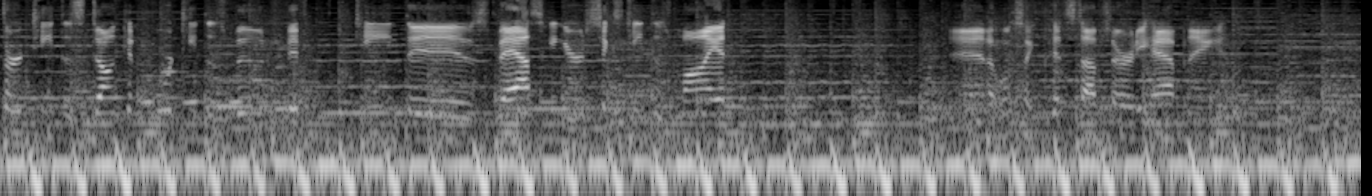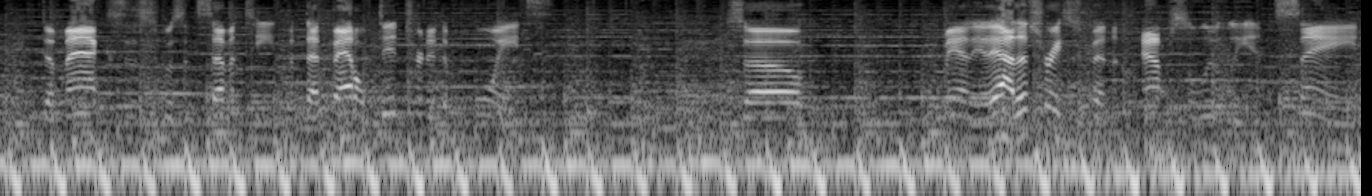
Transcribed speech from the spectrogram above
13th is Duncan. 14th is Boone. 15th is Baskinger. 16th is Myatt. And it looks like pit stop's already happening. Demax was in 17th, but that battle did turn into points. So, man, yeah, this race has been absolutely insane.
